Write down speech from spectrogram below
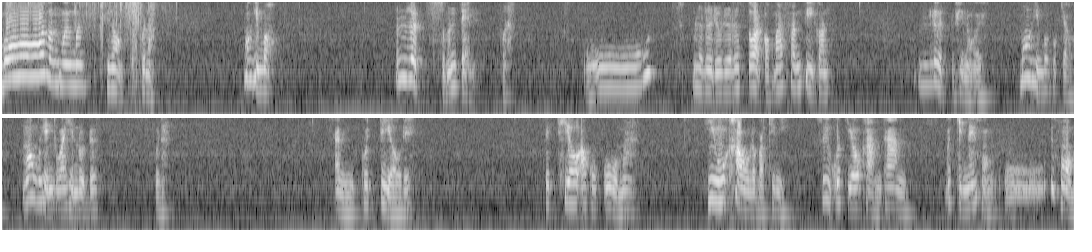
โบยเบิ่งเบิ่งเบิ่งพี่น้องพุ่นน่ะมองเห็นบ่มันเลิศสมันแต่นพุ่นน่ะโอ้ยมันเลิศเดี๋ยวเดี๋ยวเดี๋ยวตอดออกมาทางพี่ก่อนเลิศพี่น้องเอ้ยมองเห็นบ่พวกเจ้ามองบ่เห็นก็ว่าเห็นรถเด้อพุ่นน่ะอันก๋วยเตี๋ยวเด้ไปเที่ยวเอาโกโก้มาหิวเข่าวแล้วบัดที่นี้ซื้อก๋วยเตี๋ยวข้างทางมากินในห้องโอ้ยหอม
